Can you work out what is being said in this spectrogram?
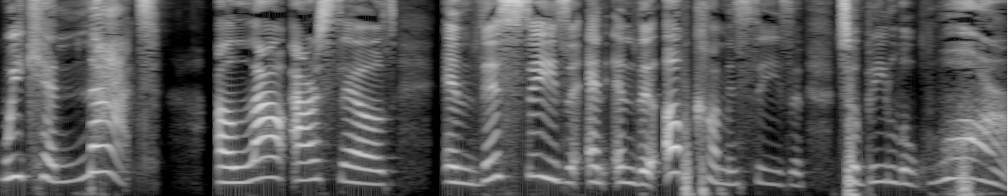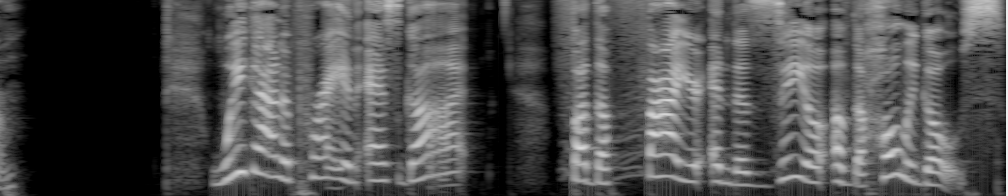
We cannot allow ourselves in this season and in the upcoming season to be lukewarm. We got to pray and ask God for the fire and the zeal of the Holy Ghost.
